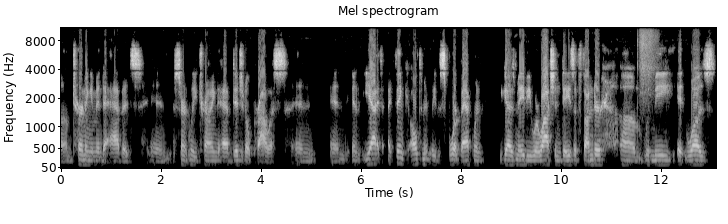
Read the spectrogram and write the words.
um, turning them into avids, and certainly trying to have digital prowess. And and and yeah, I, th- I think ultimately the sport back when you guys maybe were watching Days of Thunder um, with me. It was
